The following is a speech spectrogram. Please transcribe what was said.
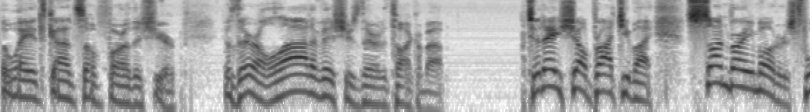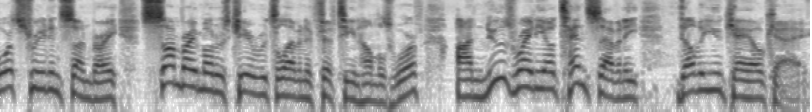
the way it's gone so far this year, because there are a lot of issues there to talk about. Today's show brought to you by Sunbury Motors, 4th Street in Sunbury, Sunbury Motors Kia routes 11 and 15 Hummel's Wharf on News Radio 1070 WKOK.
